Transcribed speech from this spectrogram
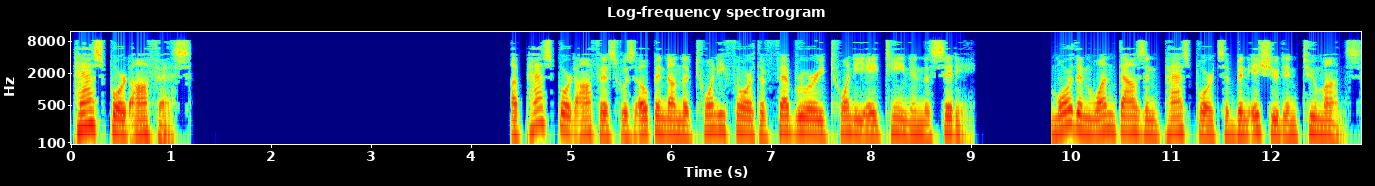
Passport Office A passport office was opened on 24 February 2018 in the city. More than 1,000 passports have been issued in two months.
